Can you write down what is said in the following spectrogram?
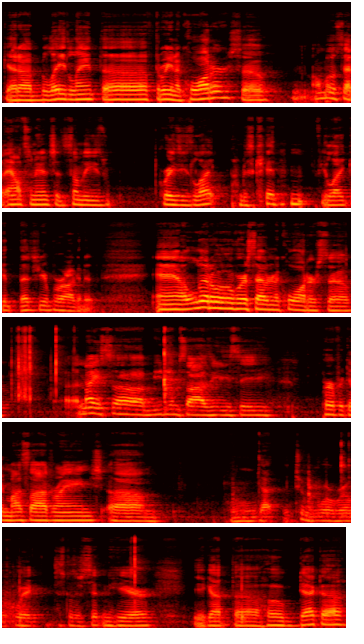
got a blade length of three and a quarter, so almost that ounce and inch that some of these crazies like. I'm just kidding. If you like it, that's your prerogative. And a little over a seven and a quarter, so a nice uh, medium size EDC perfect in my size range. Um, got two more real quick, just because they're sitting here. You got the Hogue Deca.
